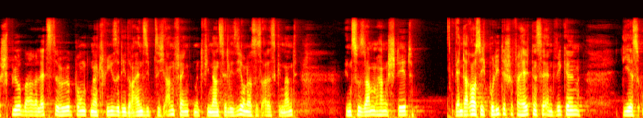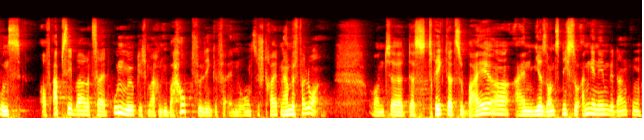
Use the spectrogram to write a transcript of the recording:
spürbare letzte Höhepunkt einer Krise, die 73 anfängt mit Finanzialisierung, das ist alles genannt, in Zusammenhang steht. Wenn daraus sich politische Verhältnisse entwickeln, die es uns auf absehbare Zeit unmöglich machen, überhaupt für linke Veränderungen zu streiten, haben wir verloren. Und äh, das trägt dazu bei, äh, einen mir sonst nicht so angenehmen Gedanken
